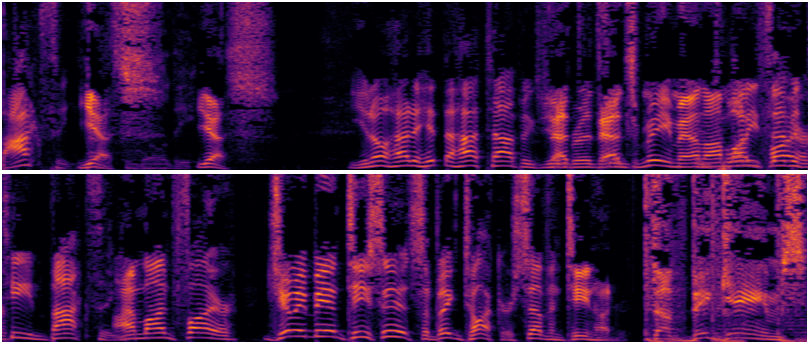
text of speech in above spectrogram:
Boxing? Yes. possibility. Yes. You know how to hit the hot topics, Jim That- Brinson. that's me, man. In I'm on fire. 2017 boxing. I'm on fire. Jimmy B and TC, it's the Big Talker 1700. The big games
